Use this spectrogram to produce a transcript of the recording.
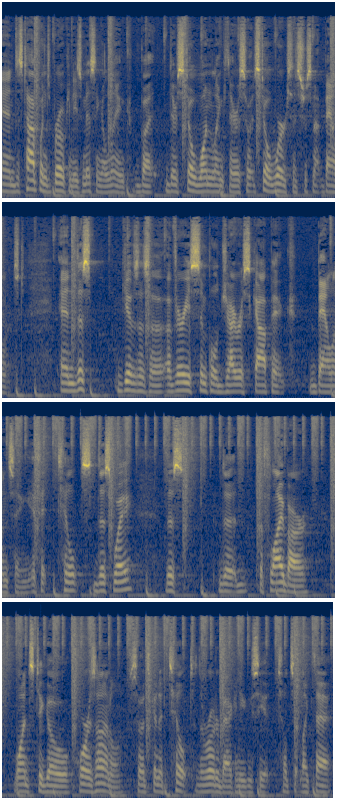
And this top one's broken, he's missing a link, but there's still one link there, so it still works, it's just not balanced. And this gives us a, a very simple gyroscopic balancing. If it tilts this way, this the, the fly bar wants to go horizontal, so it's going to tilt the rotor back, and you can see it tilts it like that.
